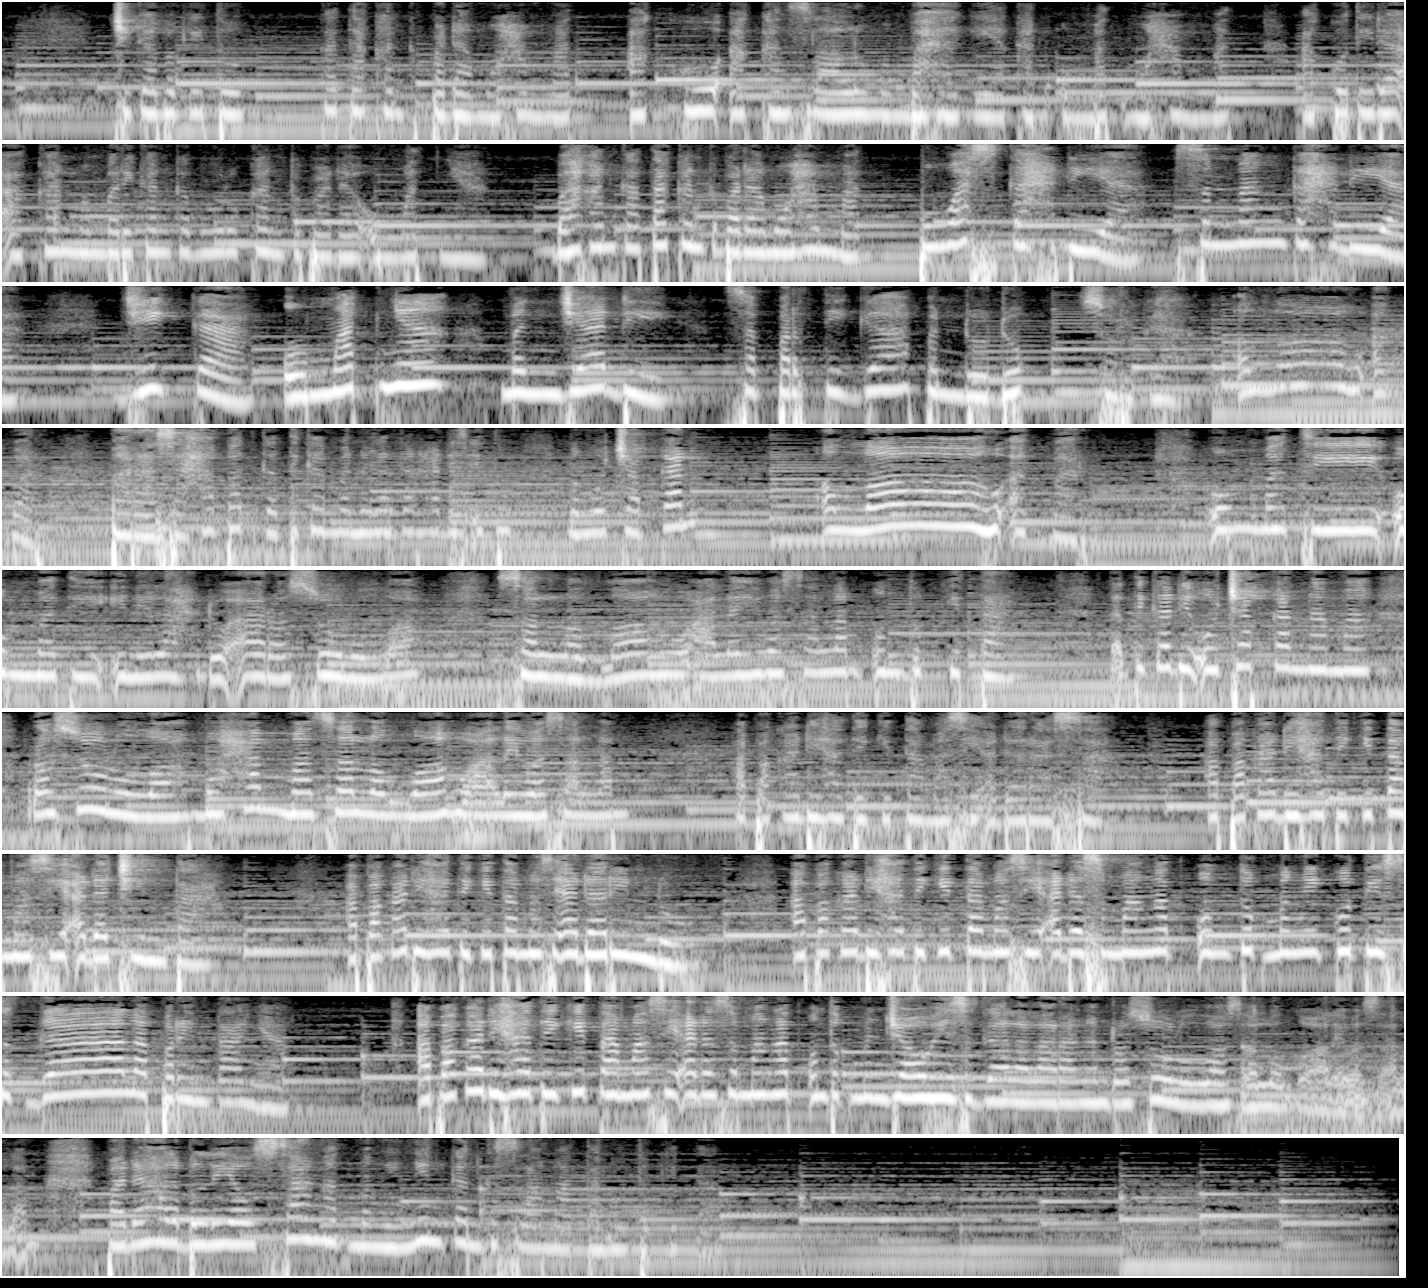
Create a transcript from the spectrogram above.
Jika begitu, katakan kepada Muhammad, aku akan selalu membahagiakan umat Muhammad. Aku tidak akan memberikan keburukan kepada umatnya. Bahkan katakan kepada Muhammad, puaskah dia, senangkah dia jika umatnya menjadi sepertiga penduduk surga. Allahu Akbar. Para sahabat ketika mendengarkan hadis itu mengucapkan Allahu Akbar. Ummati, ummati inilah doa Rasulullah Sallallahu Alaihi Wasallam untuk kita. Ketika diucapkan nama Rasulullah Muhammad Sallallahu Alaihi Wasallam, apakah di hati kita masih ada rasa? Apakah di hati kita masih ada cinta? Apakah di hati kita masih ada rindu? Apakah di hati kita masih ada semangat untuk mengikuti segala perintahnya? Apakah di hati kita masih ada semangat untuk menjauhi segala larangan Rasulullah Wasallam? Padahal beliau sangat menginginkan keselamatan untuk kita.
